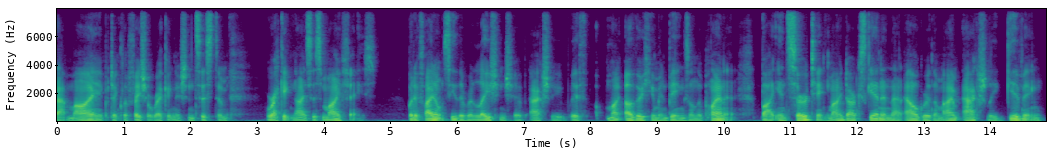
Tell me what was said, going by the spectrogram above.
that my particular facial recognition system recognizes my face. But if I don't see the relationship actually with my other human beings on the planet, by inserting my dark skin in that algorithm, I'm actually giving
